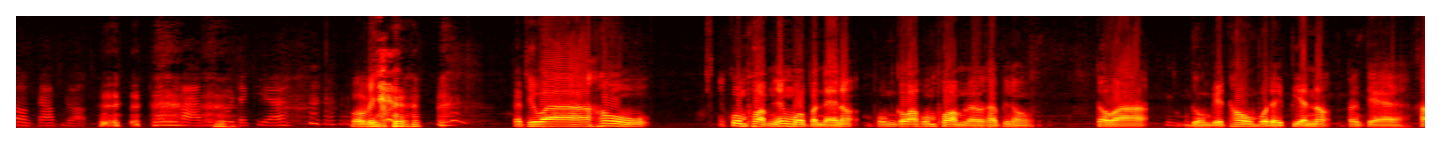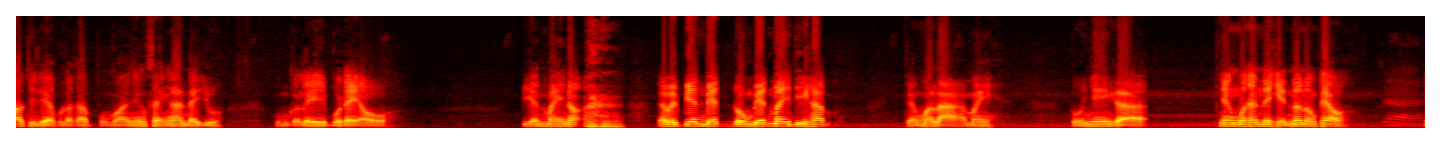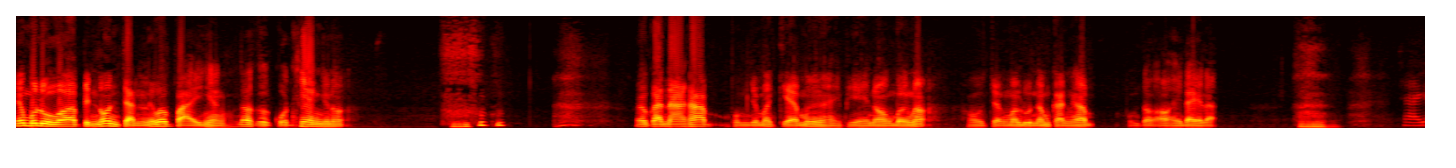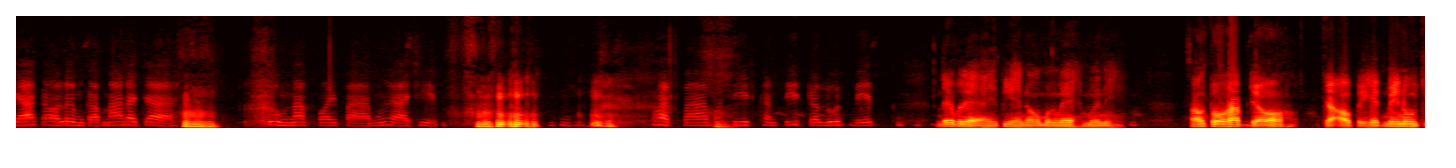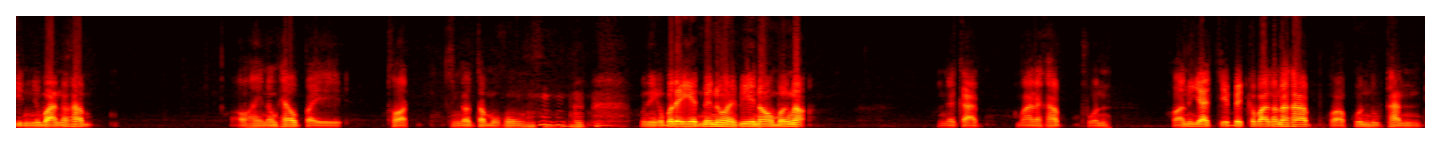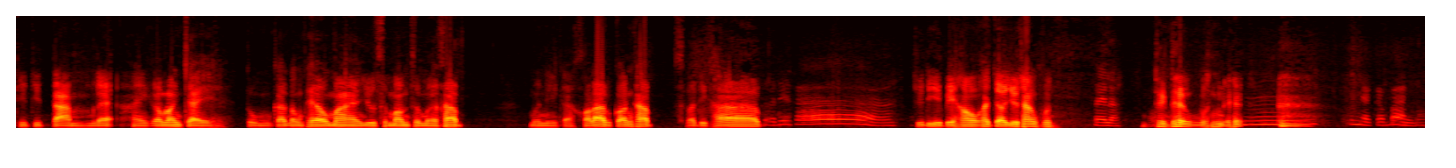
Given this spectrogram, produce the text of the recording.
ต้องกลับดอกปลาไปดูจักเทียบ่เป็นก็ถือว่าเฮาความพร้อมยังบ่ปานใดเนาะผมก็ว่าผมพร้อมแล้วครับ พี่น้องแต่ว่าดวงเบ็ดเฮาบ่ได้เปลี่ยนเนาะตั้งแต่คราวที่แล้วพุ่นล่ะครับ ผมว่ายังใช้งานได้อยู่ ผมก็เลยบ่ได้เอา เปลี่ยนใหม่เนาะแล้วไปเปลี่ยนเบ็ดดวงเบ็ดใหม่ดีครับจังมาล่าใหม่ตัวใหญ่ก็ยังบ่ทันได้เห็นเนาะน้องแพ้วจ้า ยังไม่รู้ว่าเป็นโน่นจันทร์หรือว่าปลายอหย่างแล้วก็กดแห้งอยู่เนาะแล้วกันนะครับ ผมจะมาแก้มือให้พี่ให้น้องเบิ่งเนาะเราจังมาลุ้นน้ำกันครับ ผมต้องเอาให้ได้ละายาเก่าเริ่มกลับมาแล้วจ้ะตุ่มนักปล่อยปลามืออาชีพวัดปลาบ่ติดคันติดก็รูดเบ็ดได้บ่ได้ให้พี่ให้น้องเบิ่งเลย มื้อนี้สองตัวครับ เดี๋ยวจะเอาไปเฮ็ดเมนูกินอยู่บ้านนะครับ เอาให้น้องแพ้วไปทอดกินกับตำบักหุ่งมื้อนี้ก็บ่ได้เฮ็ดเมนูให้พี่น้องเบิ่งเนาะบรรยากาศมาแล้วครับ ฝนขออนุญาตเก็บเบ็ดกลับบ้านกันนะครับ ขอบคุณทุกท่านที่ติดตามและให้กำลังใจตุ่มกับน้องแพ้วมาอยู่สม่ำเสมอครับมื้อนี้ก็ขอลาไปก่อนครับ สวัสดีครับสวัสดีค่ะจูดีไปเฮาเขาเจ้าอยู่ทางพุ่นใส่ล่ะทางทางพุ่นอืมเป็นอยากกลับบ้านบ่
